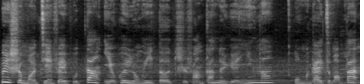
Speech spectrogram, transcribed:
为什么减肥不当也会容易得脂肪肝的原因呢？我们该怎么办？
